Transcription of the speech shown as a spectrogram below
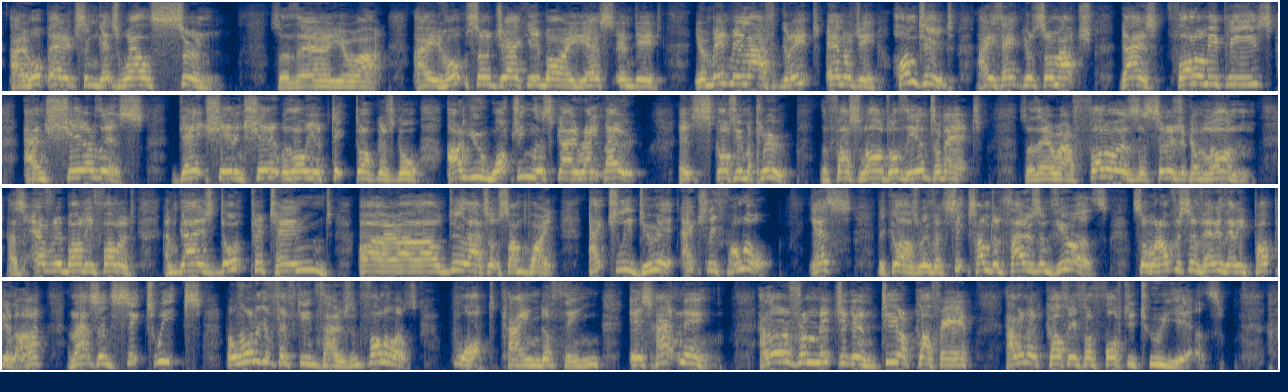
I hope Eriksen gets well soon. So there you are. I hope so, Jackie boy. Yes, indeed. You made me laugh. Great energy. Haunted. I thank you so much. Guys, follow me, please, and share this. Get sharing. Share it with all your TikTokers. Go, are you watching this guy right now? It's Scottie McClue, the first lord of the internet. So there were followers as soon as you come on, as everybody followed. And guys, don't pretend, or I'll do that at some point. Actually do it. Actually follow. Yes, because we've had 600,000 viewers. So we're obviously very, very popular, and that's in six weeks. But we've only got 15,000 followers. What kind of thing is happening? Hello from Michigan. Tea or coffee? Haven't had coffee for 42 years.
